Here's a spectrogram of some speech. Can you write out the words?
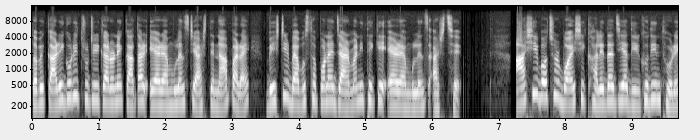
তবে কারিগরি ত্রুটির কারণে কাতার এয়ার অ্যাম্বুলেন্সটি আসতে না পারায় দেশটির ব্যবস্থাপনায় জার্মানি থেকে এয়ার অ্যাম্বুলেন্স আসছে। আশি বছর বয়সী খালেদা জিয়া দীর্ঘদিন ধরে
